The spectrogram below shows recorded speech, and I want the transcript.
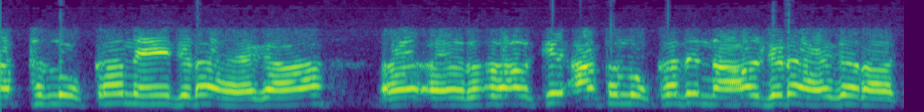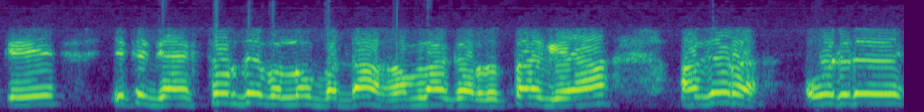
8 ਲੋਕਾਂ ਨੇ ਜਿਹੜਾ ਹੈਗਾ ਰਲ ਕੇ 8 ਲੋਕਾਂ ਦੇ ਨਾਲ ਜਿਹੜਾ ਹੈਗਾ ਰਲ ਕੇ ਇੱਕ ਗੈਂਗਸਟਰ ਦੇ ਵੱਲੋਂ ਵੱਡਾ ਹਮਲਾ ਕਰ ਦਿੱਤਾ ਗਿਆ। ਅਗਰ ਉਹ ਜਿਹੜੇ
